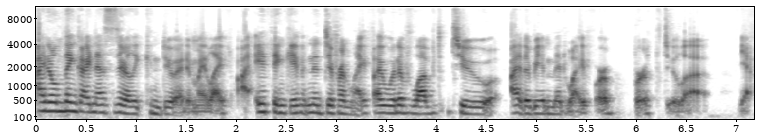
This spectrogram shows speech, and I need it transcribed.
I don't think I necessarily can do it in my life. I think if in a different life, I would have loved to either be a midwife or a birth doula. Yeah.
